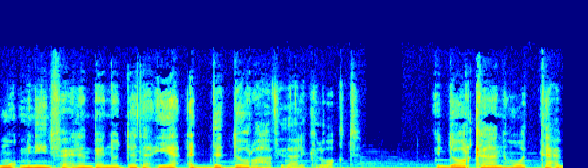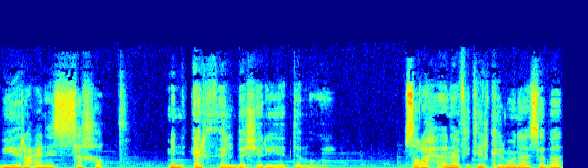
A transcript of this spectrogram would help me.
مؤمنين فعلا بأن الدادائية أدت دورها في ذلك الوقت. الدور كان هو التعبير عن السخط من إرث البشرية الدموي. بصراحة أنا في تلك المناسبة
